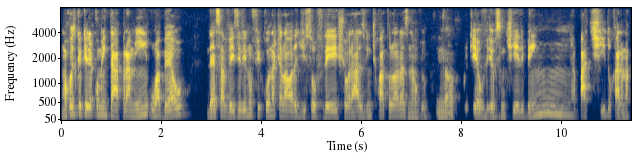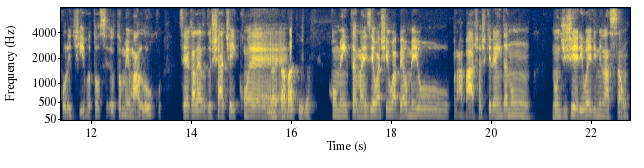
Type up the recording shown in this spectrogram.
uma coisa que eu queria comentar, para mim, o Abel, dessa vez, ele não ficou naquela hora de sofrer e chorar às 24 horas, não, viu? Não. Porque eu, eu senti ele bem abatido, cara, na coletiva. Eu tô, eu tô meio maluco. Se a galera do chat aí com, é, tá abatido. comenta, mas eu achei o Abel meio para baixo. Acho que ele ainda não, não digeriu a eliminação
